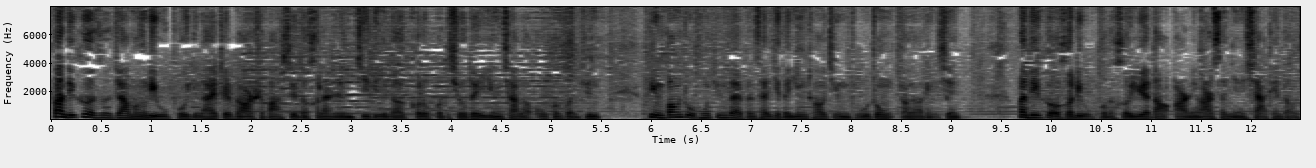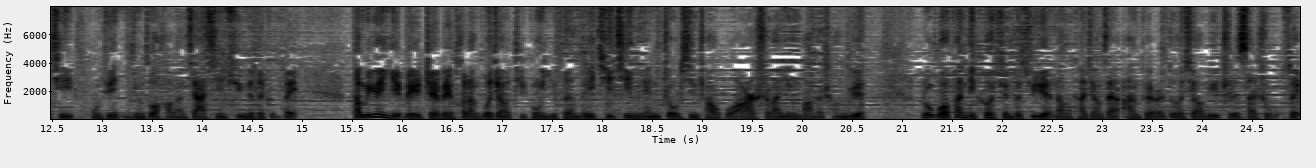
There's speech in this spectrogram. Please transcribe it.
范迪克自加盟利物浦以来，这位28岁的荷兰人激励了克洛普的球队赢下了欧冠冠军，并帮助红军在本赛季的英超竞逐中遥遥领先。范迪克和利物浦的合约到2023年夏天到期，红军已经做好了加薪续约的准备。他们愿意为这位荷兰国脚提供一份为期七年、周薪超过20万英镑的长约。如果范迪克选择续约，那么他将在安菲尔德效力至35岁。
